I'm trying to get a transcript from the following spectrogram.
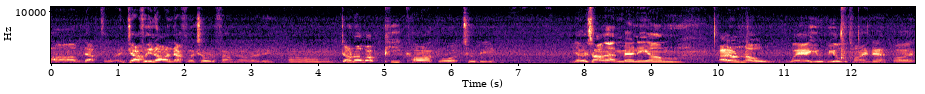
Um, Netflix, definitely not on Netflix. I would have found it already. Um, don't know about Peacock or Tubi. Yeah, there's not that many. Um, I don't know where you'll be able to find it, but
